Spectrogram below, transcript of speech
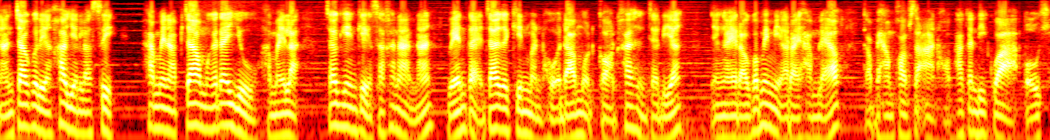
งั้นเจ้าก็เลี้ยงข้าวเย็นแล้วสิ ถ้าไม่นับเจ้ามันก็ได้อยู่ทำไมล่ะ เจ้ากินเก่งซะขนาดนั้น เว้นแต่เจ้าจะกินหมันโถดำหมดก่อนข้าถึงจะเลี้ยง ยังไงเราก็ไม่มีอะไรทำแล้ว กลับไปทำความสะอาดหอพักกันดีกว่า โอเค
